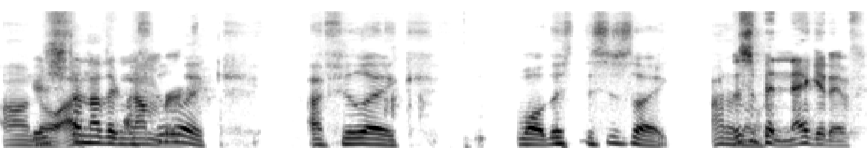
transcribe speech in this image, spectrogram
I don't You're know. just I- another I feel number. like I feel like well, this this is like I don't know This know. has been negative.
